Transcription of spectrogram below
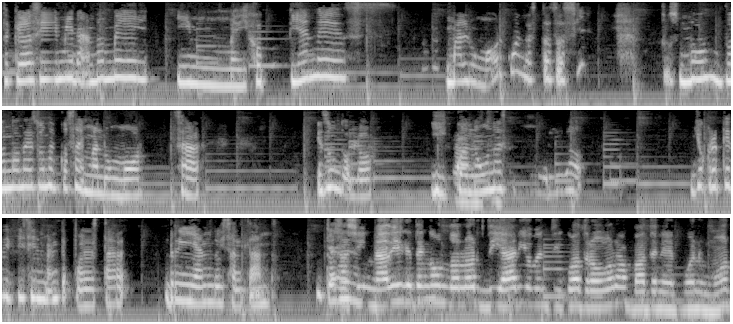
se quedó así mirándome y me dijo, ¿tienes mal humor cuando estás así? Pues no, no, no es una cosa de mal humor, o sea, es un dolor. Y cuando uno está dolido, yo creo que difícilmente puede estar riendo y saltando. Entonces, así, nadie que tenga un dolor diario 24 horas va a tener buen humor,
